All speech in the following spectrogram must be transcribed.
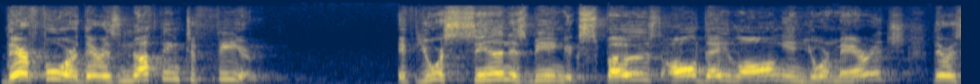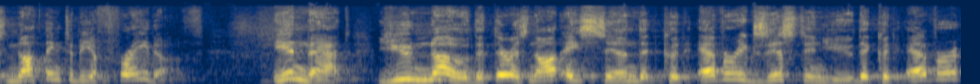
Therefore, there is nothing to fear. If your sin is being exposed all day long in your marriage, there is nothing to be afraid of. In that, you know that there is not a sin that could ever exist in you, that could ever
